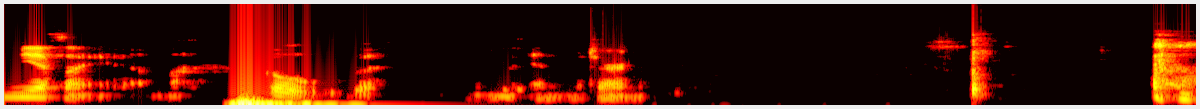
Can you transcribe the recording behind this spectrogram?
Yes, I am. Gold. End my turn.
